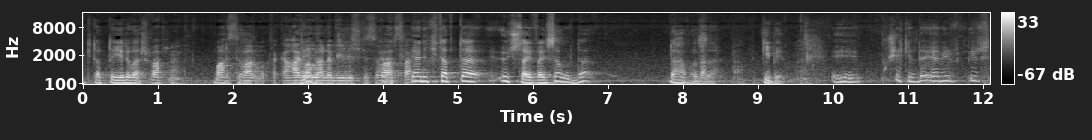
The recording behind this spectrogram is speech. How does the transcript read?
o kitapta yeri var. Var. Evet. Bahsi var mutlaka. Hayvanlarla bir ilişkisi varsa. Yani kitapta 3 sayfaysa burada daha fazla Da- gibi. E, bu şekilde bir bir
